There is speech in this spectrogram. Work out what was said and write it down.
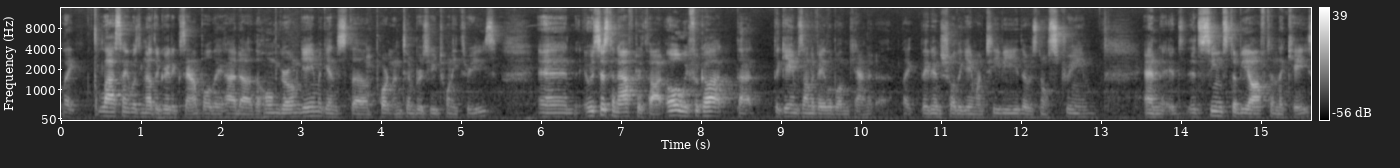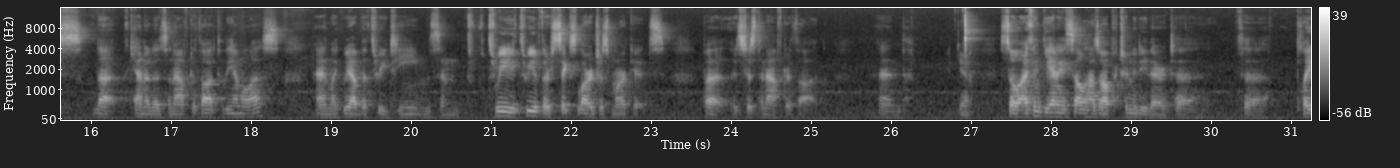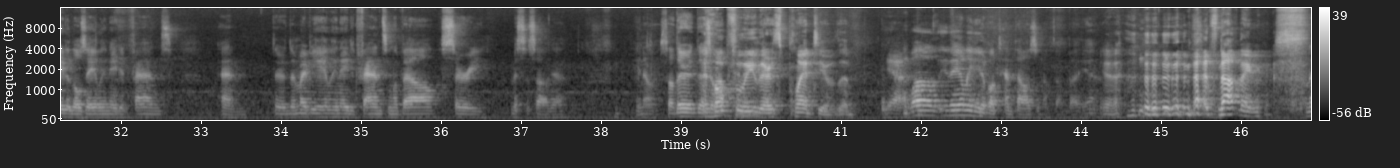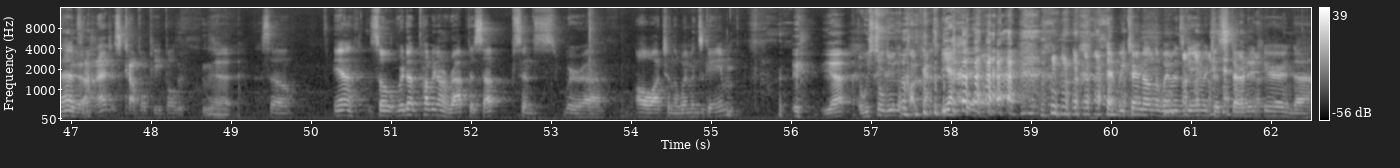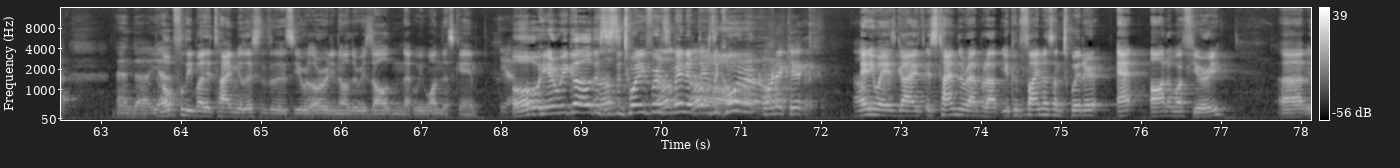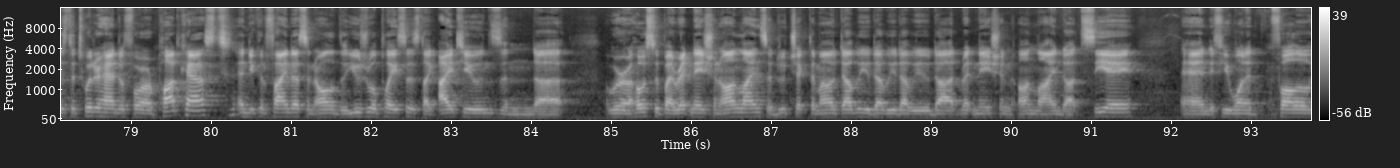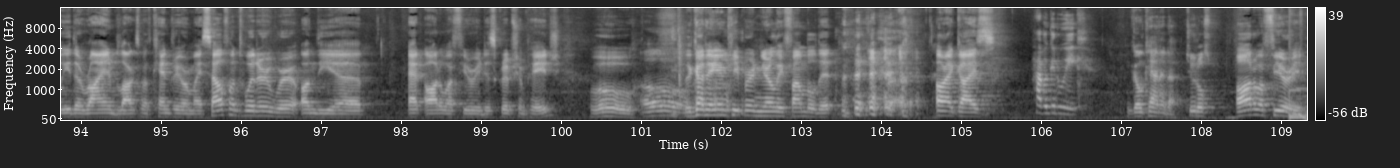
like last night was another great example. They had uh, the homegrown game against the Portland Timbers U23s, and it was just an afterthought. Oh, we forgot that the game's not available in Canada. Like they didn't show the game on TV. There was no stream, and it it seems to be often the case that Canada's an afterthought to the MLS, and like we have the three teams and th- three three of their six largest markets, but it's just an afterthought, and. Yeah. So I think the NASL has opportunity there to to play to those alienated fans, and there there might be alienated fans in Laval, Surrey, Mississauga, you know. So there there's and hopefully there's plenty of them. Yeah. Well, they only need about ten thousand of them, but yeah. Yeah, that's nothing. That's Yeah. not, that's just a couple people. Yeah. So, yeah. So we're done, probably gonna wrap this up since we're uh, all watching the women's game. Yeah. Are we still doing the podcast? Yeah. we turned on the women's game. It just started here, and uh, and uh, yeah. Hopefully, by the time you listen to this, you will already know the result and that we won this game. Yeah. Oh, here we go. This is the 21st Oh, minute. oh, There's a corner. Corner kick. Oh. Anyways, guys, it's time to wrap it up. You can find us on Twitter at Ottawa Fury. Uh, is the Twitter handle for our podcast, and you can find us in all of the usual places like iTunes, and uh, we're hosted by Red Nation Online, so do check them out www.rednationonline.ca. And if you want to follow either Ryan, Blogsmith, Kendry, or myself on Twitter, we're on the uh, at Ottawa Fury description page. Whoa. Oh. The Ghanaian keeper nearly fumbled it. All right, guys. Have a good week. Go Canada. Toodles. Ottawa Fury.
